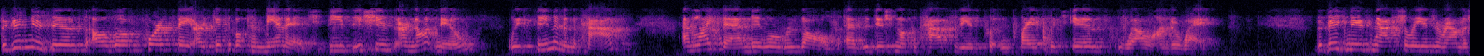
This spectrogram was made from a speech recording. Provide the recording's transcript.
The good news is, although of course they are difficult to manage, these issues are not new. We've seen them in the past, and like them, they will resolve as additional capacity is put in place, which is well underway. The big news naturally is around the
